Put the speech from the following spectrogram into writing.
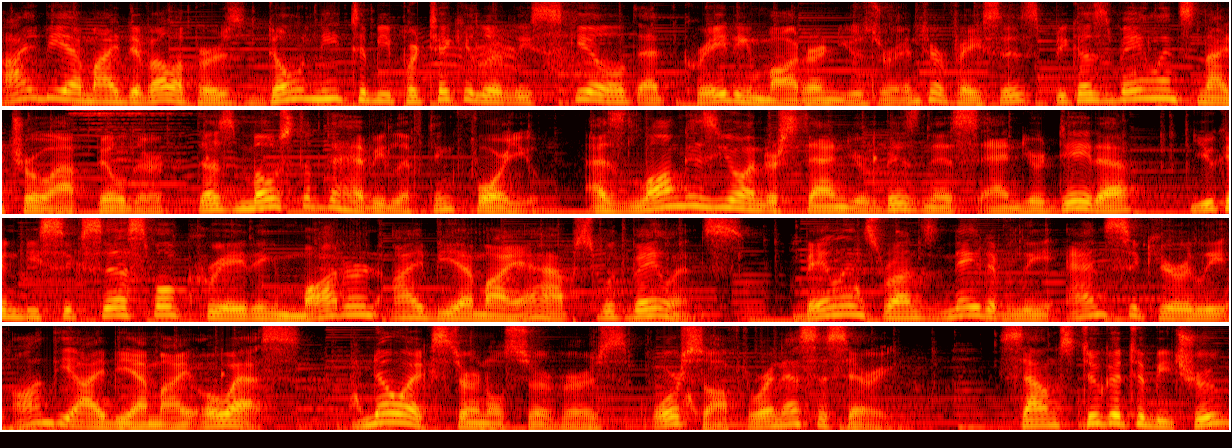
IBM i developers don't need to be particularly skilled at creating modern user interfaces because Valence Nitro App Builder does most of the heavy lifting for you. As long as you understand your business and your data, you can be successful creating modern IBM i apps with Valence. Valence runs natively and securely on the IBM i OS. No external servers or software necessary. Sounds too good to be true?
